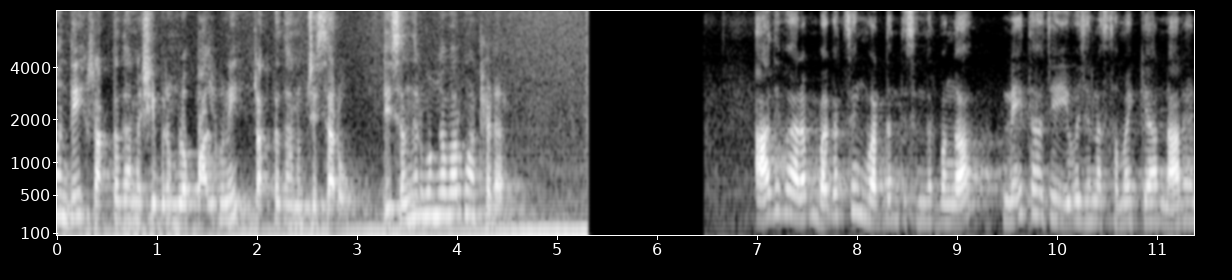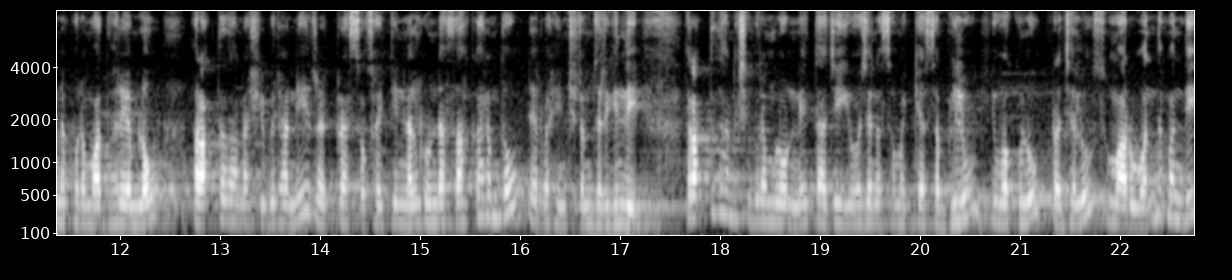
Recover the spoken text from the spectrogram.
మంది రక్తదాన శిబిరంలో పాల్గొని రక్తదానం చేశారు. ఈ సందర్భంగా వారు మాట్లాడారు. ఆదివారం భగత్ సింగ్ వర్ధంతి సందర్భంగా నేతాజీ యువజన సమైక్య నారాయణపురం ఆధ్వర్యంలో రక్తదాన శిబిరాన్ని రెడ్ క్రాస్ సొసైటీ నల్గొండ సహకారంతో నిర్వహించడం జరిగింది. రక్తదాన శిబిరంలో నేతాజీ యువజన సమైక్య సభ్యులు యువకులు ప్రజలు సుమారు వంద మంది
